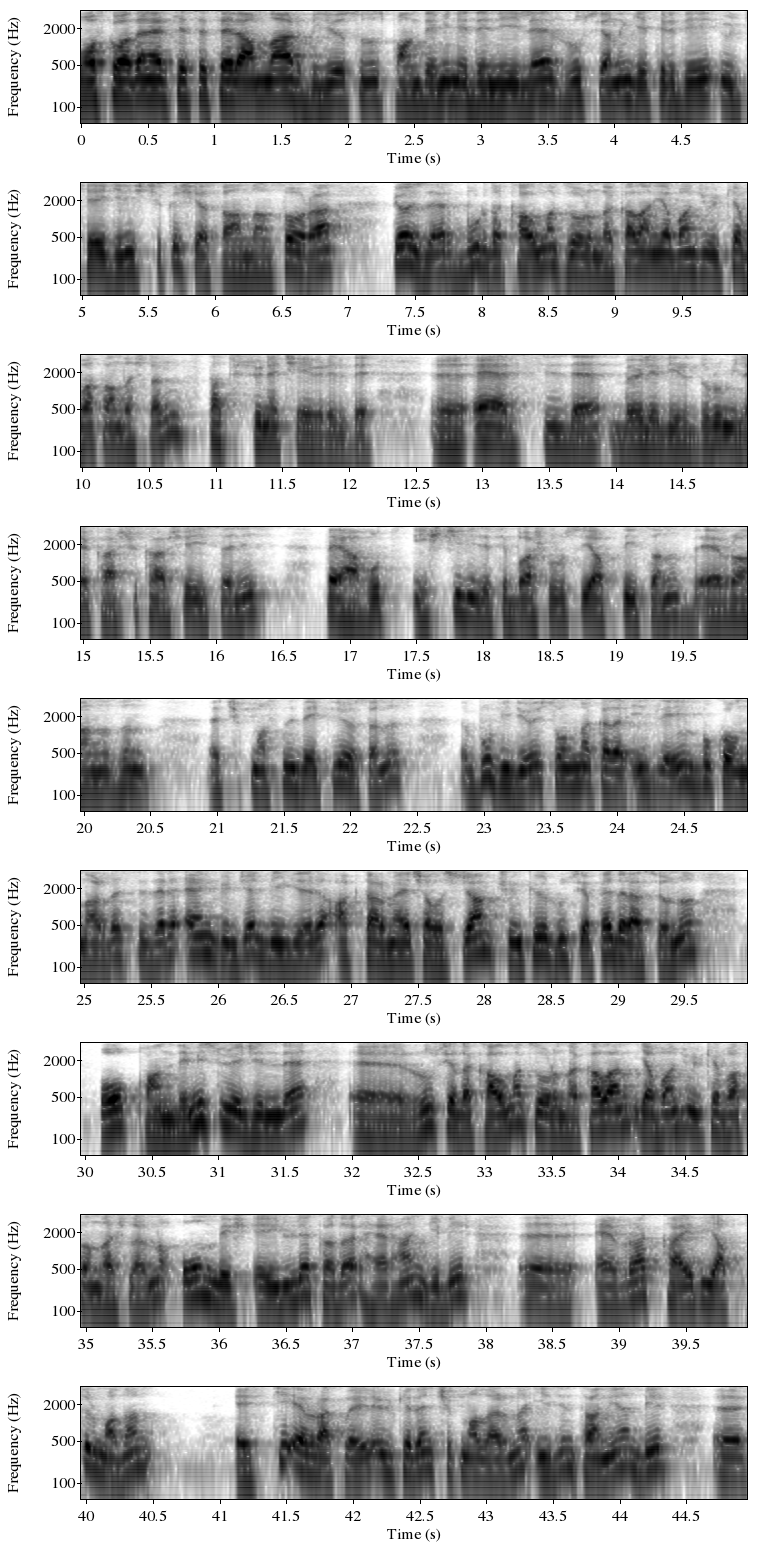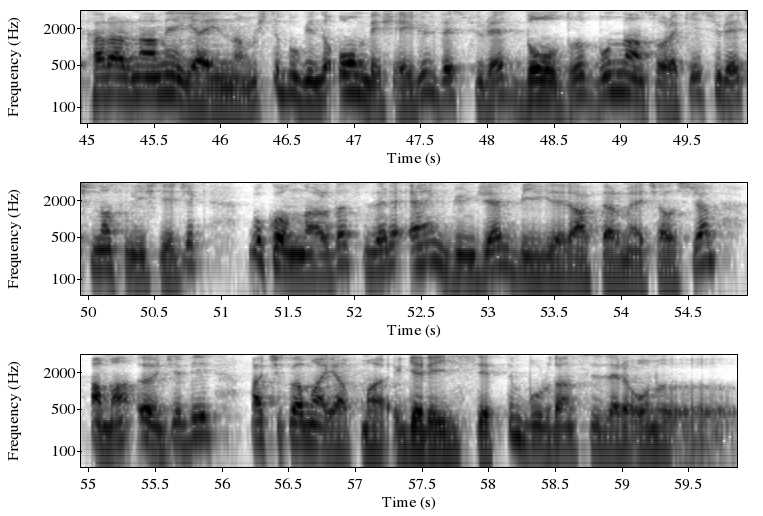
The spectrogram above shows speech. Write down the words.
Moskova'dan herkese selamlar. Biliyorsunuz pandemi nedeniyle Rusya'nın getirdiği ülkeye giriş çıkış yasağından sonra gözler burada kalmak zorunda kalan yabancı ülke vatandaşların statüsüne çevrildi. Ee, Eğer siz de böyle bir durum ile karşı karşıyaysanız veyahut işçi vizesi başvurusu yaptıysanız ve evrağınızın e, çıkmasını bekliyorsanız e, bu videoyu sonuna kadar izleyin. Bu konularda sizlere en güncel bilgileri aktarmaya çalışacağım. Çünkü Rusya Federasyonu o pandemi sürecinde e, Rusya'da kalmak zorunda kalan yabancı ülke vatandaşlarına 15 Eylül'e kadar herhangi bir e, evrak kaydı yaptırmadan eski evraklarıyla ülkeden çıkmalarına izin tanıyan bir e, kararname yayınlamıştı. Bugün de 15 Eylül ve süre doldu. Bundan sonraki süreç nasıl işleyecek? Bu konularda sizlere en güncel bilgileri aktarmaya çalışacağım. Ama önce bir açıklama yapma gereği hissettim. Buradan sizlere onu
